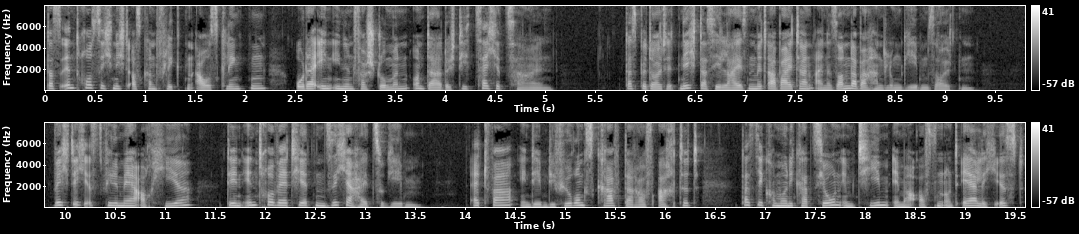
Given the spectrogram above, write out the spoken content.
dass Intros sich nicht aus Konflikten ausklinken oder in ihnen verstummen und dadurch die Zeche zahlen. Das bedeutet nicht, dass sie leisen Mitarbeitern eine Sonderbehandlung geben sollten. Wichtig ist vielmehr auch hier, den Introvertierten Sicherheit zu geben, etwa indem die Führungskraft darauf achtet, dass die Kommunikation im Team immer offen und ehrlich ist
